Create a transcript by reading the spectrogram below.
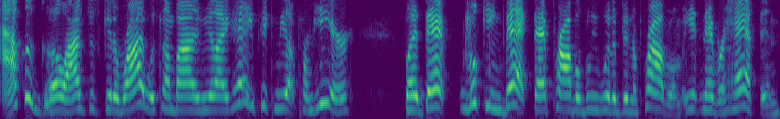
I could go. I just get a ride with somebody and be like, "Hey, pick me up from here." But that looking back, that probably would have been a problem. It never happened.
